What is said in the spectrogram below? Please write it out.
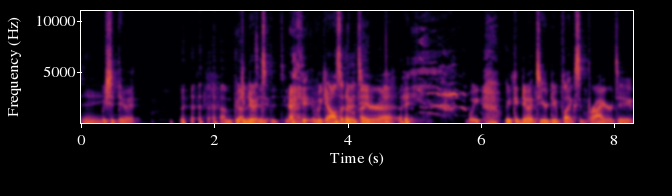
Dang. We should do it. I'm We can do it to, we could also do it to your uh, we we could do it to your duplex in Pryor too.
